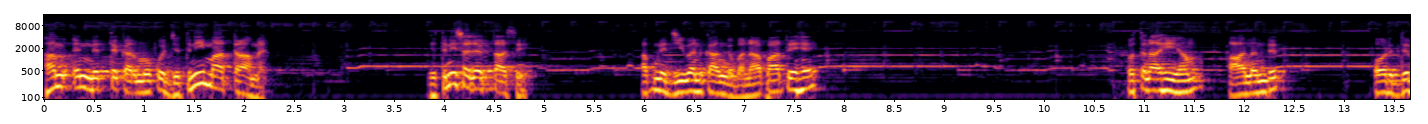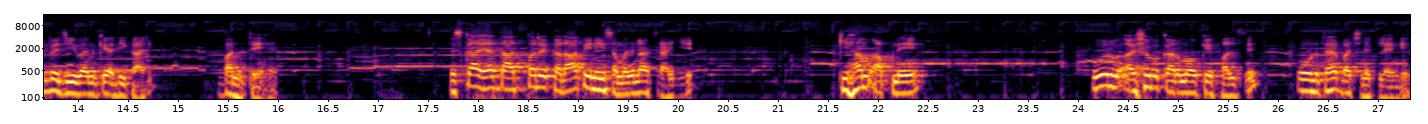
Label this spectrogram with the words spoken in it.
हम इन नित्य कर्मों को जितनी मात्रा में, जितनी सजगता से अपने जीवन का अंग बना पाते हैं, उतना ही हम आनंदित और दिव्य जीवन के अधिकारी बनते हैं। इसका यह तात्पर्य कदापि नहीं समझना चाहिए कि हम अपने पूर्व अशुभ कर्मों के फल से पूर्णतः बच निकलेंगे।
